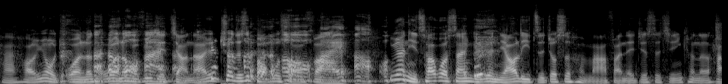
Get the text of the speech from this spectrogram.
还好，因为我我很认同我很认同 V 姐讲的、啊，因为确实是保护双哦方。因为你超过三个月，你要离职就是很麻烦的一件事情。你可能他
